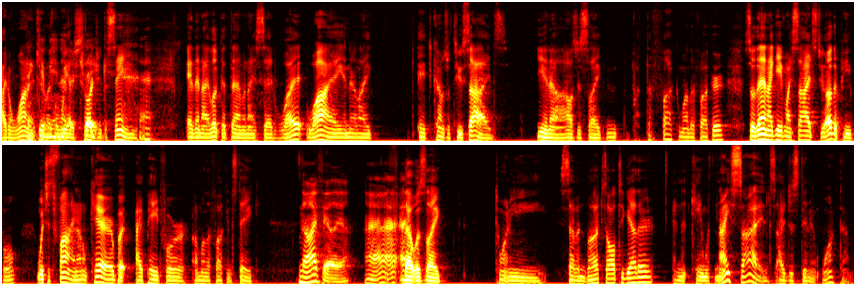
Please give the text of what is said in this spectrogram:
I don't want Then it. They're me like, well, we have to charge you the same. and then I looked at them and I said, what? Why? And they're like, it comes with two sides. You know, I was just like, the fuck, motherfucker? So then I gave my sides to other people, which is fine. I don't care, but I paid for a motherfucking steak. no, I feel you. I, I, I, That was like 27 bucks altogether. And it came with nice sides. I just didn't want them.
